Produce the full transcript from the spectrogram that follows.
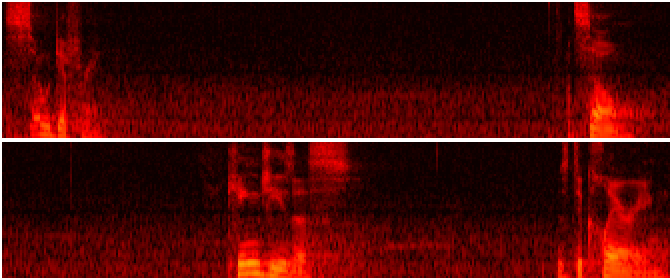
So different. So, King Jesus was declaring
